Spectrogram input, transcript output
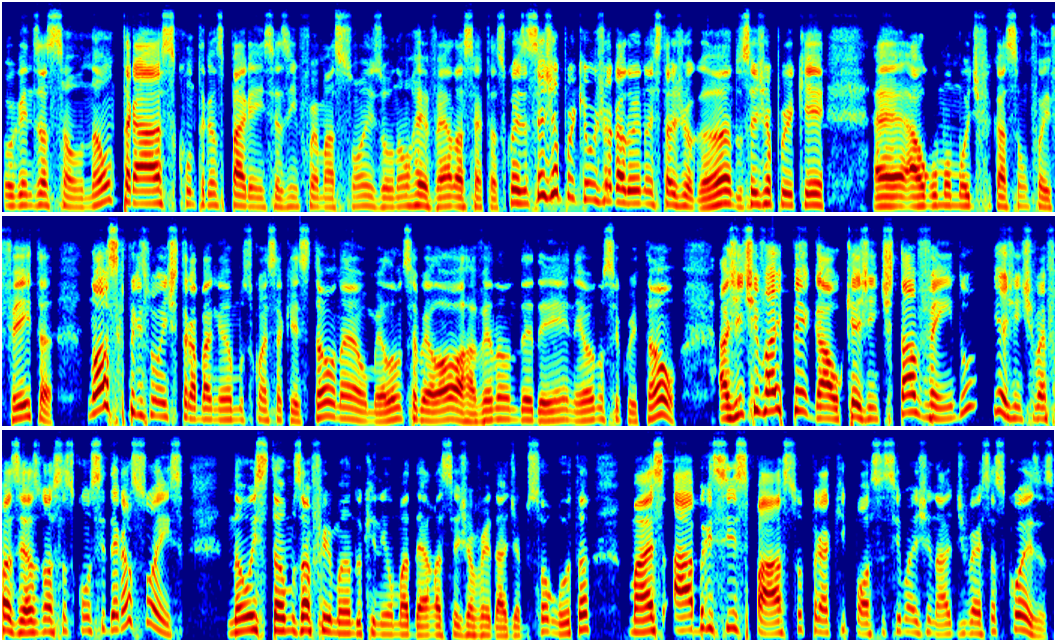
organização não traz com transparência as informações ou não revela certas coisas, seja porque o jogador não está jogando, seja porque é, alguma modificação foi feita, nós que principalmente trabalhamos com essa questão, né, o Melão do CBLOL, a Ravena no DDN, eu no Circuitão, a gente vai pegar o que a gente está vendo e a gente vai fazer as nossas considerações. Não estamos afirmando que nenhuma delas seja verdade absoluta, mas abre-se espaço para que possa se imaginar diversas coisas.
